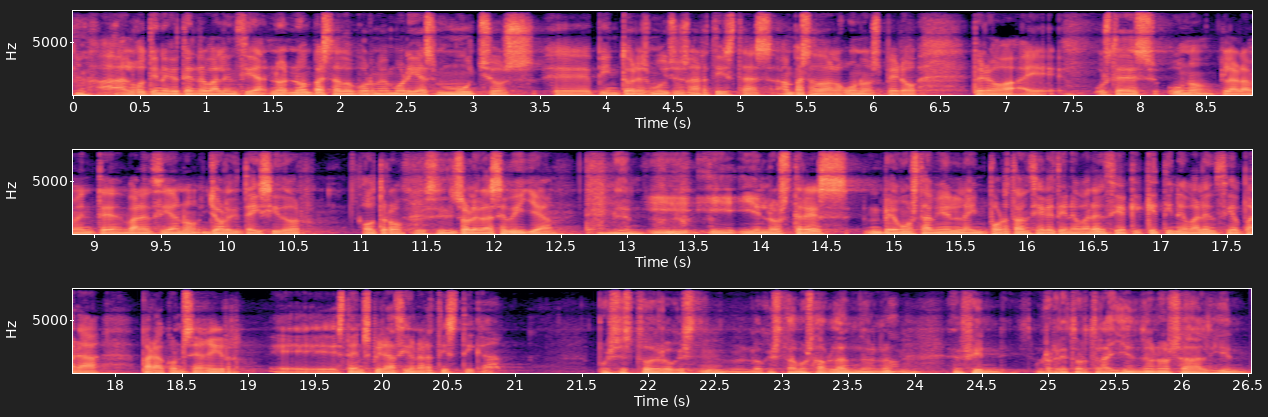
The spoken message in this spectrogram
Algo tiene que tener Valencia. No, han pasado por memorias muchos eh, pintores, muchos artistas, han pasado algunos, pero, pero eh, ustedes uno, claramente, valenciano, Jordi Teisidor, otro, Soledad Sevilla. También. Y, en los tres vemos también la importancia que tiene Valencia. ¿Qué, tiene Valencia para, para conseguir eh, esta inspiración artística? Pues esto de lo que, ¿Mm? lo que estamos hablando, ¿no? ¿Mm? En fin, retrotrayéndonos a alguien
